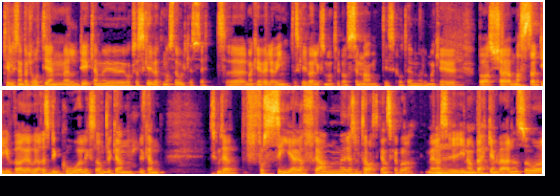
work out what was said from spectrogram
till exempel HTML, det kan man ju också skriva på massa olika sätt. Eh, man kan ju välja att inte skriva liksom någon typ av semantisk HTML. Man kan ju bara köra massa divar överallt. Alltså det går liksom, du kan, du kan ska man säga, forcera fram resultat ganska bra. Medan mm. inom backend-världen så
